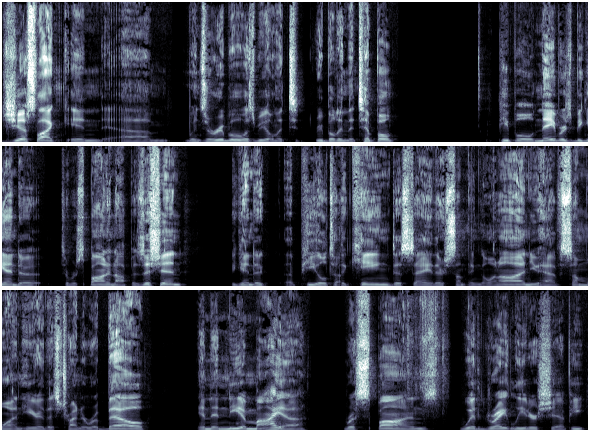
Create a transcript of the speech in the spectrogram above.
just like in um, when Zerubbabel was rebuilding the, t- rebuilding the temple, people, neighbors began to, to respond in opposition, began to appeal to the king to say there's something going on. You have someone here that's trying to rebel. And then Nehemiah responds with great leadership. He,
